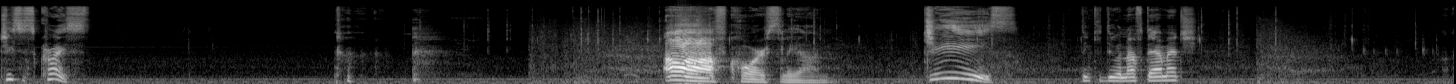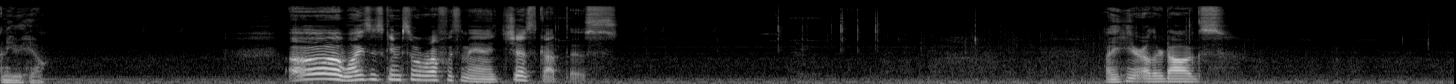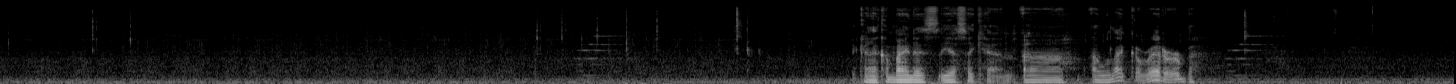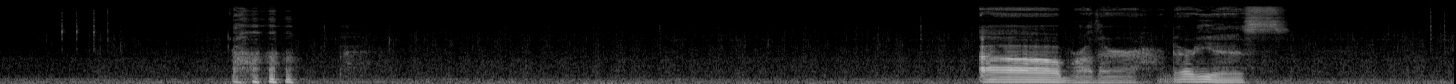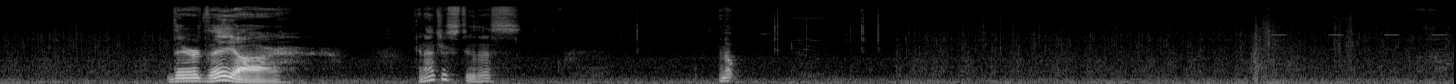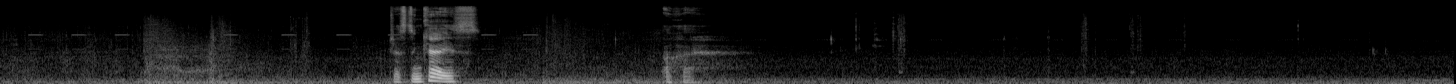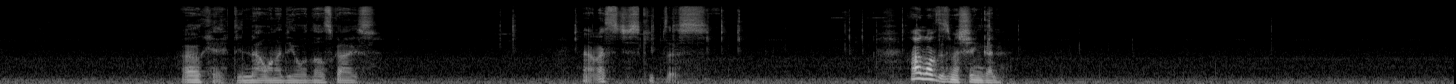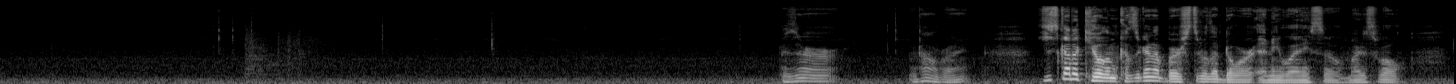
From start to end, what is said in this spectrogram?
Jesus Christ. oh, of course, Leon. Jeez! Think you do enough damage? I need a heal. Oh, why is this game so rough with me? I just got this. I hear other dogs. Can I combine this? Yes, I can. Uh, I would like a red herb. brother. There he is. There they are. Can I just do this? Nope. Just in case. Okay. Okay, did not want to deal with those guys. Now let's just keep this. I love this machine gun. Is there... No, right? You just gotta kill them because they're gonna burst through the door anyway, so might as well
